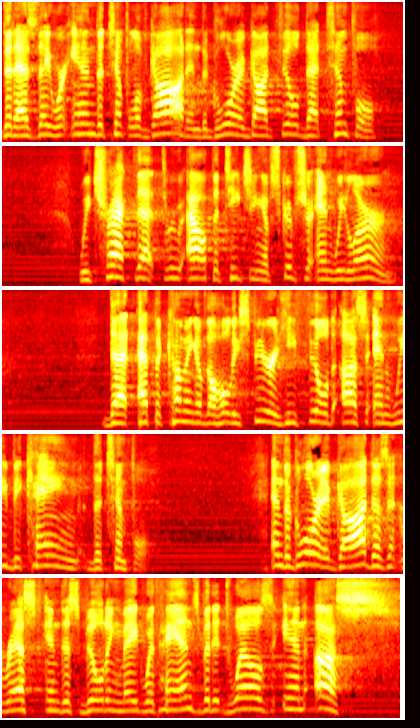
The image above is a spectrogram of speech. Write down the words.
that as they were in the temple of God and the glory of God filled that temple, we track that throughout the teaching of Scripture and we learn that at the coming of the Holy Spirit, He filled us and we became the temple. And the glory of God doesn't rest in this building made with hands, but it dwells in us,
